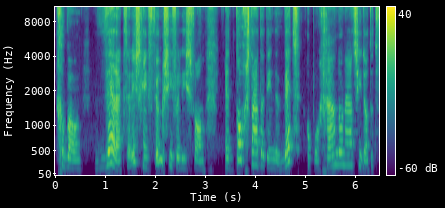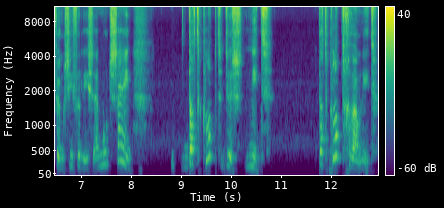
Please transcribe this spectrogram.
gewoon werkt. Er is geen functieverlies van. En toch staat het in de wet op orgaandonatie dat het functieverlies er moet zijn. Dat klopt dus niet. Dat klopt gewoon niet.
